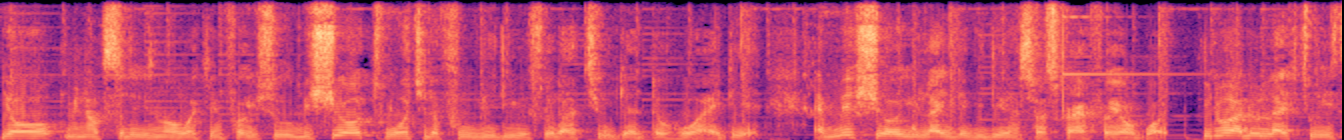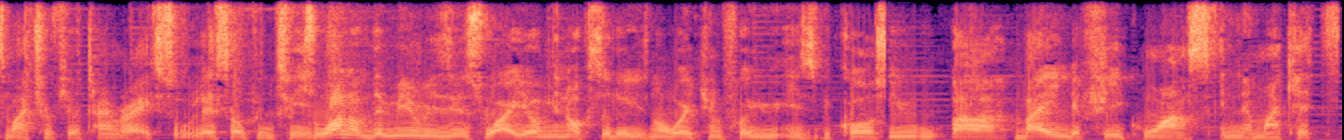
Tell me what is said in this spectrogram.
your minoxidil is not working for you so be sure to watch the full video so that you get the whole idea. And make sure you like the video and subscribe for your boy. You know i don't like to waste much of your time right? So let's hop into it. So one of the main reasons why your minoxidil is not working for you is because you are buying the fake ones in the market.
